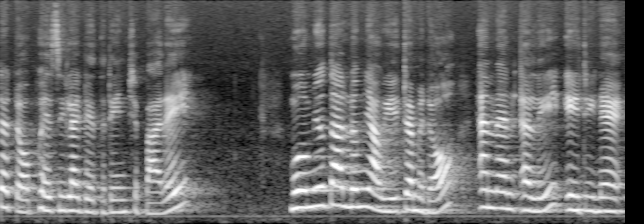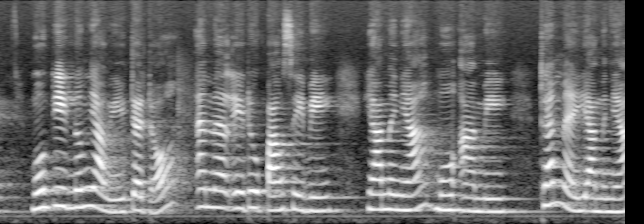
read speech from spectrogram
တပ်တော်ဖွဲ့စည်းလိုက်တဲ့သတင်းဖြစ်ပါတယ်။ မွန်မျိုးသားလွတ်မြောက်ရေးတပ်မတော် MNLA AD နဲ့မွန်ပြည်လွတ်မြောက်ရေးတပ်တော် MLA တို့ပေါင်းစည်းပြီးရာမညာမွန်အာမီဓာတ်မှန်ရာမညာ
